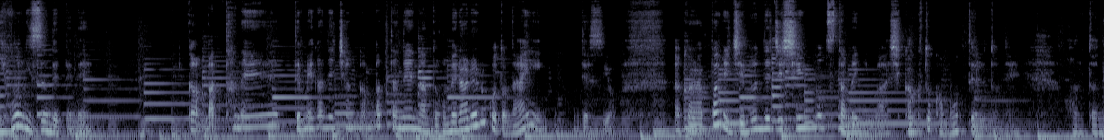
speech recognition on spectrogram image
日本に住んでてね頑張ったねってメガネちゃん頑張ったねなんて褒められることないんですよ。だからやっぱり自分で自信持つためには資格とか持ってるとね本当に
